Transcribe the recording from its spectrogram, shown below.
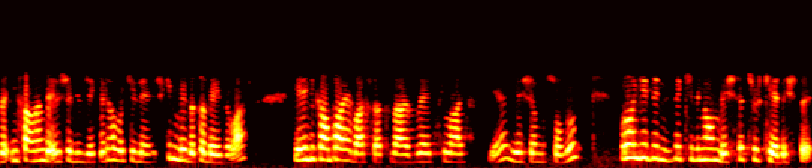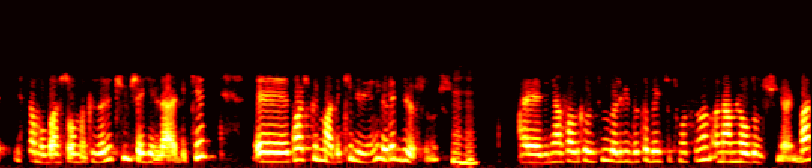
de insanların da erişebilecekleri hava kirliliğine ilişkin bir database'i var. Yeni bir kampanya başlattılar Breathe Life diye, yaşamı solu. Buna girdiğimizde 2015'te Türkiye'de işte İstanbul başta olmak üzere tüm şehirlerdeki e, partikül madde kirliliğini görebiliyorsunuz. Hı hı. E, Dünya Sağlık Örgütü'nün böyle bir database tutmasının önemli olduğunu düşünüyorum ben.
